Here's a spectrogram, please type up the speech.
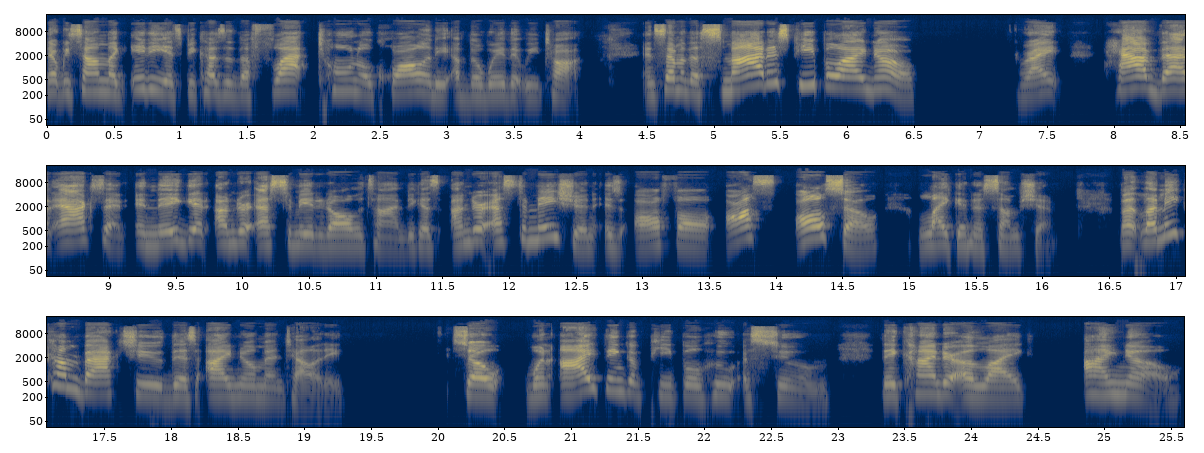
that we sound like idiots because of the flat tonal quality of the way that we talk. And some of the smartest people I know, right, have that accent and they get underestimated all the time because underestimation is awful also like an assumption. But let me come back to this I know mentality. So when I think of people who assume, they kind of are like, I know,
